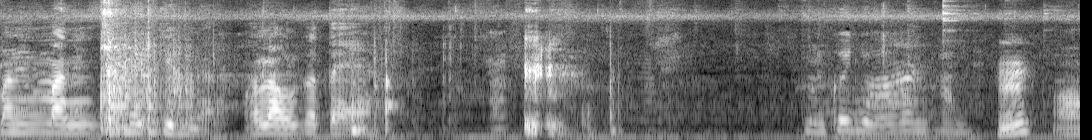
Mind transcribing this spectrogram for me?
มันมันไม่กินอะของเราก็แต่มัน ขึ้นอยู่กับคนทอ๋อ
